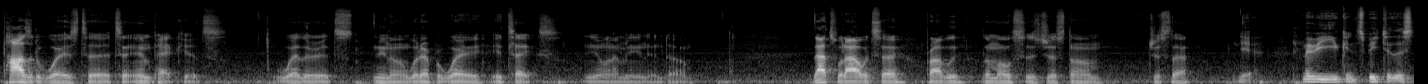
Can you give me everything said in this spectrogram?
positive ways to to impact kids whether it's you know whatever way it takes you know what i mean and um, that's what i would say probably the most is just um just that Yeah. Maybe you can speak to this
